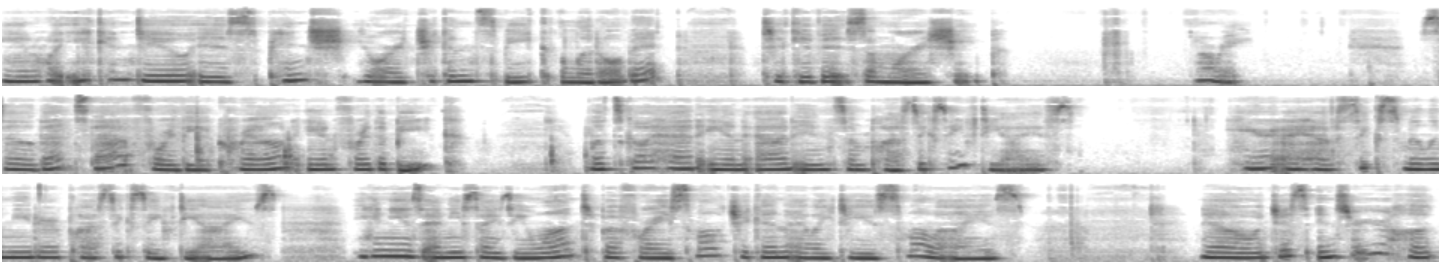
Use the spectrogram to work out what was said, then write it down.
and what you can do is pinch your chicken's beak a little bit to give it some more shape. All right. So that's that for the crown and for the beak. Let's go ahead and add in some plastic safety eyes. Here I have six millimeter plastic safety eyes. You can use any size you want, but for a small chicken, I like to use small eyes. Now just insert your hook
